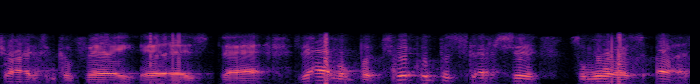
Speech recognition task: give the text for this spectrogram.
trying to convey is that they have a particular perception towards us.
